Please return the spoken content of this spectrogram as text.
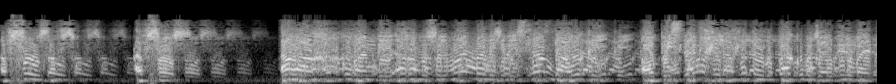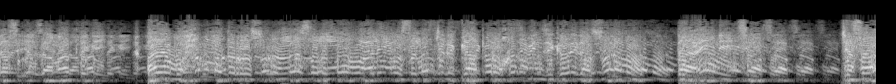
افسوس افسوس هغه خلکو باندې هغه مسلمان باندې چې د اسلام دعوه کوي او په اسلامي خلافت او د پاکو مجاهدینو باندې داسې الزامات لګوي ایا محمد رسول الله صلی الله علیه وسلم چې د کافرو ښځې وینځې کړې دا ظلم و دا عین انصاف و جزاء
